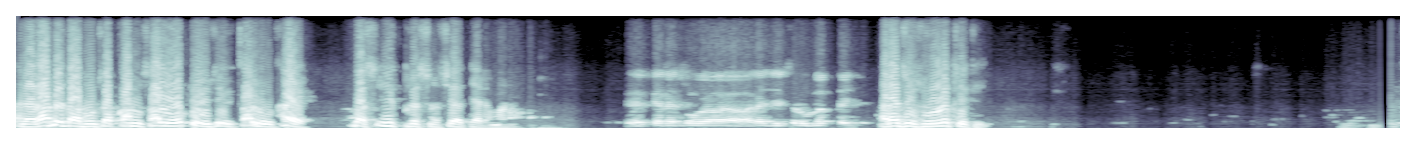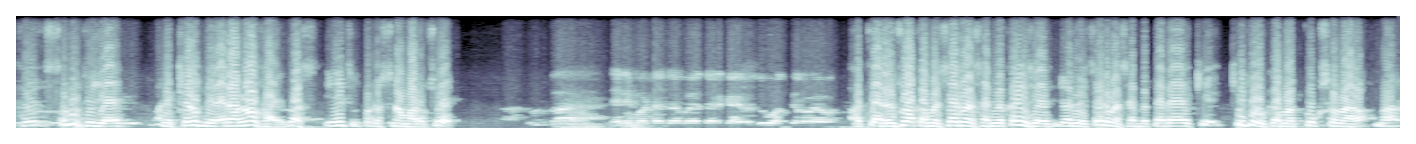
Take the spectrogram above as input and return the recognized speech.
અને રાબેતા મુજબ કામ ચાલુ હતું જે ચાલુ થાય. બસ એ જ પ્રશ્ન છે અત્યારે મારો. હરાજી શરૂ નથી થઈ? શરૂ થઈ થઈ- શરૂ થઈ જાય અને ખેડૂતને હેરાન ન થાય. બસ એ જ પ્રશ્ન અમારો છે. અત્યારે રજૂઆત? અત્યારે અમે ચેરમેન સાહેબ કરી છે. અને ચેરમેન સાહેબ અત્યારે કીધું કે અમે ટૂંક સમયમાં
